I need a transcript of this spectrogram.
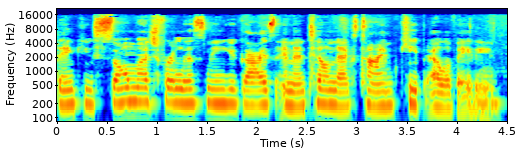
Thank you so much for listening, you guys. And until next time, keep elevating.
